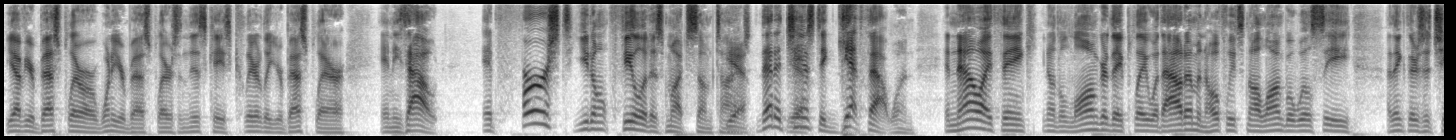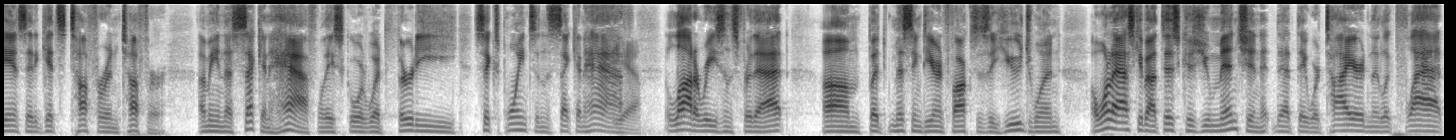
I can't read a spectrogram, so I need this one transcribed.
You have your best player or one of your best players. In this case, clearly your best player, and he's out at first you don't feel it as much sometimes. Yeah. They had a chance Yeah. to get that one. And now I think, you know, the longer they play without him, and hopefully it's not long, but we'll see. I think there's a chance that it gets tougher and tougher. I mean, the second half, when they scored, what, 36 points in the second half. Yeah. A lot of reasons for that. Um, but missing De'Aaron Fox is a huge one. I want to ask you about this because you mentioned that they were tired and they looked flat.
